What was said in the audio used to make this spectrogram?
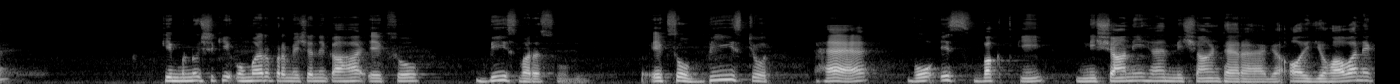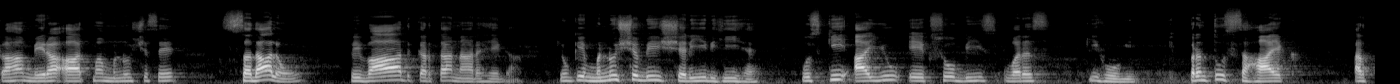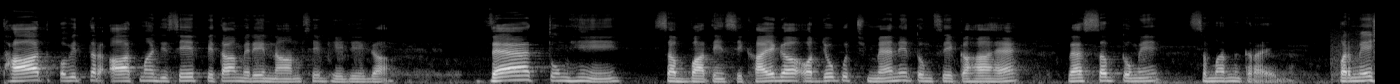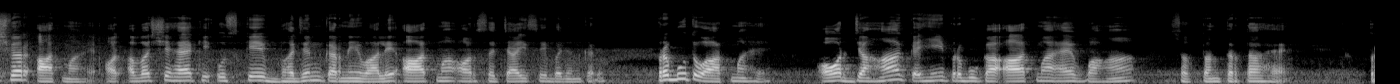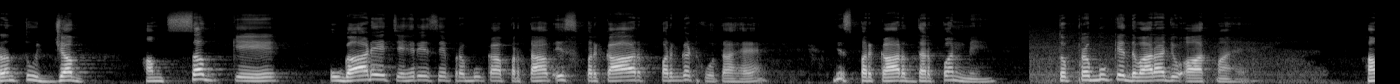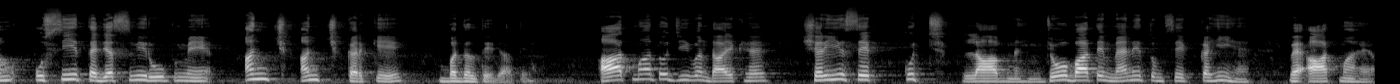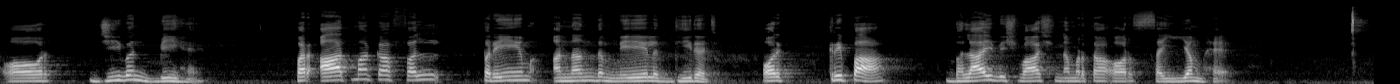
کہ منشیہ کی عمر پرمیشر نے کہا ایک سو بیس برس ہوگی۔ تو ایک سو بیس جو ہے، وہ اس وقت کی نشانی ہے، نشان ٹھہرایا گیا۔ اور یہوا نے کہا، میرا آتما منشیہ سے صدا لوں وواد کرتا نہ رہے گا، کیونکہ منشیہ بھی شریر ہی ہے۔ اس کی آیو ایک سو بیس ورس کی ہوگی۔ پرنتو سہایک، ارتھات پوتر آتما جسے پتا میرے نام سے بھیجے گا، وہ تمہیں سب باتیں سکھائے گا، اور جو کچھ میں نے تم سے کہا ہے، وہ سب تمہیں سمرن کرائے گا۔ پرمیشور آتما ہے اور اوشیہ ہے کہ اس کے بھجن کرنے والے آتما اور سچائی سے بھجن کریں پربھو تو آتما ہے اور جہاں کہیں پربھو کا آتما ہے، وہاں سوتنترتا ہے۔ پرنتو جب ہم سب کے اگاڑے چہرے سے پربھو کا پرتاپ اس پرکار پرگٹ ہوتا ہے، جس پرکار درپن میں، تو پربھو کے دوارا جو آتما ہے ہم اسی تجسوی روپ میں انچ انچ کر کے بدلتے جاتے ہیں۔ آتما تو جیون دائک ہے، شریر سے کچھ لابھ نہیں۔ جو باتیں میں نے تم سے کہی ہیں، وہ آتما ہے اور جیون بھی ہیں۔ پر آتما کا پھل، پریم آنند میل، دھیرج اور کرپا، بھلائی، وشواس، نمرتا اور سیم ہے۔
